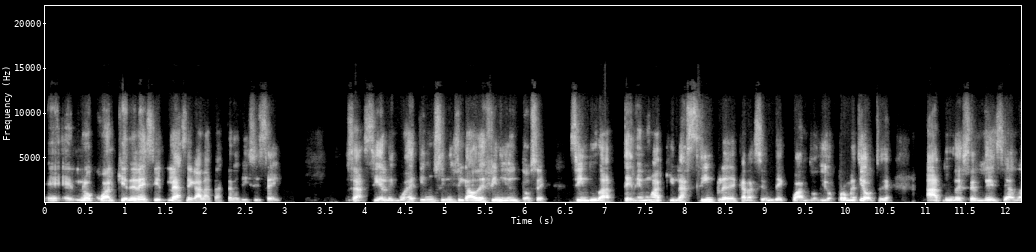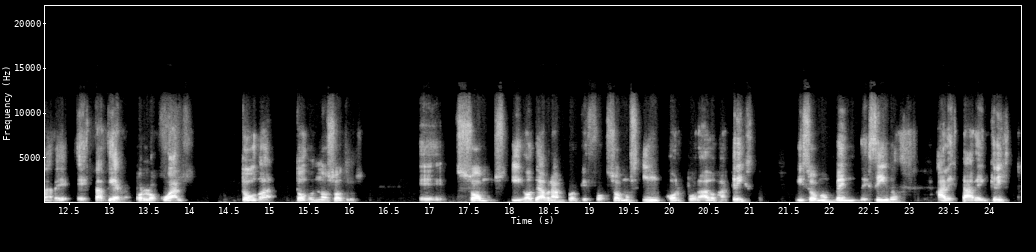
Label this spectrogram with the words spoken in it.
eh, eh, lo cual quiere decir, le hace Gálatas 3:16, o sea, si el lenguaje tiene un significado definido, entonces, sin duda, tenemos aquí la simple declaración de cuando Dios prometió. Entonces, a tu descendencia daré esta tierra, por lo cual toda, todos nosotros eh, somos hijos de Abraham porque somos incorporados a Cristo y somos bendecidos al estar en Cristo.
